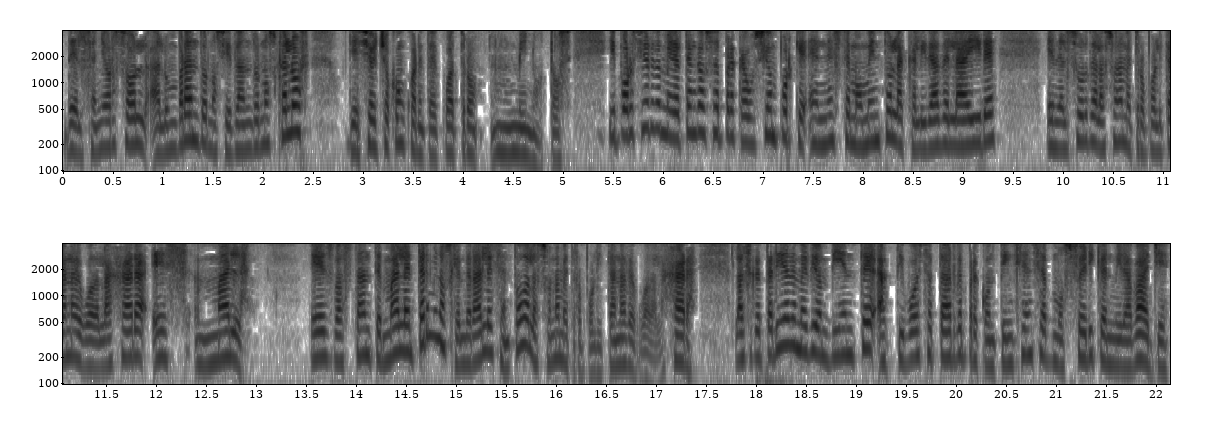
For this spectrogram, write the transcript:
del señor Sol alumbrándonos y dándonos calor, 18 con 44 minutos. Y por cierto, mire, tenga usted precaución porque en este momento la calidad del aire en el sur de la zona metropolitana de Guadalajara es mala es bastante mala en términos generales en toda la zona metropolitana de Guadalajara. La Secretaría de Medio Ambiente activó esta tarde precontingencia atmosférica en Miravalle,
